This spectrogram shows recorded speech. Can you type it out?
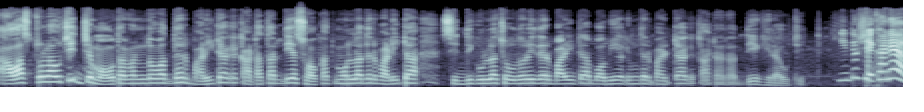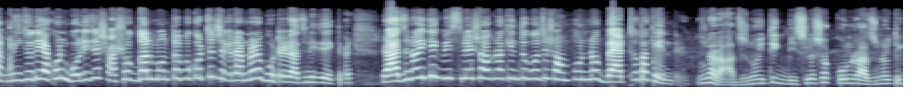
আওয়াজ তোলা উচিত যে মমতা বন্দ্যোপাধ্যায়ের বাড়িটাকে কাটাতার দিয়ে শওকাত মোল্লাদের বাড়িটা সিদ্দিকুল্লাহ চৌধুরীদের বাড়িটা ববি হাকিমদের বাড়িটাকে কাটাতার দিয়ে ঘেরা উচিত। কিন্তু সেখানে আমি যদি এখন বলি যে শাসক দল মন্তব্য করছেন সেখানে আপনারা ভোটের রাজনীতি দেখতে পারেন। রাজনৈতিক বিশ্লেষকরা কিন্তু বলছে সম্পূর্ণ ব্যর্থতা কেন্দ্রে না রাজনৈতিক বিশ্লেষক কোন রাজনৈতিক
